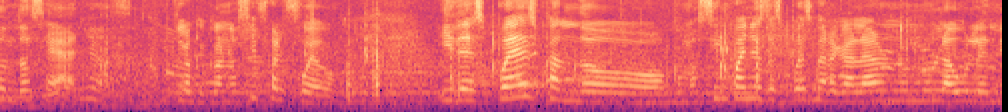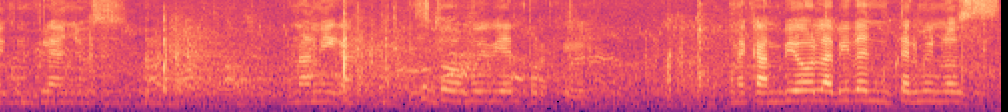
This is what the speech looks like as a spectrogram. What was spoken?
Son 12 años. Lo que conocí fue el fuego. Y después, cuando, como 5 años después, me regalaron un hula hula en mi cumpleaños. Una amiga. Eso estuvo muy bien porque me cambió la vida en términos,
